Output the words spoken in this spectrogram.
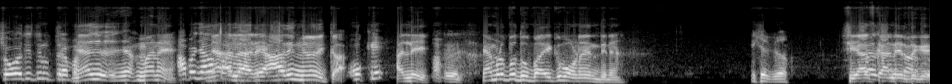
ചോദ്യത്തിന് ഉത്തരം മോനെ അപ്പൊ ഞാൻ അല്ല അല്ല, ആദ്യം ഇങ്ങനെ വെക്കാം. ഓക്കെ. അല്ലേ? നമ്മളിപ്പോ ദുബായിക്ക് പോണ എന്തിനാ? ഷിയാസ് ഖാന്റെ അടുത്തേക്ക്.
